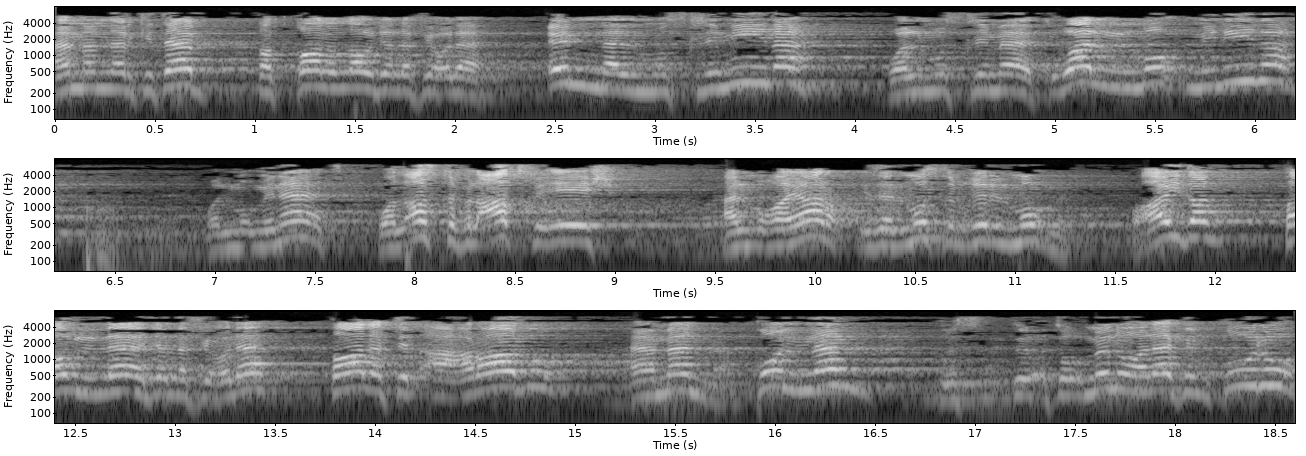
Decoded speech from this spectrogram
أما من الكتاب قد قال الله جل في علاه إن المسلمين والمسلمات والمؤمنين والمؤمنات والأصل في العطف إيش؟ المغايرة. إذا المسلم غير المؤمن. وأيضا قول الله جل في علاه قالت الأعراب آمنا. قل لم تؤمنوا ولكن قولوا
